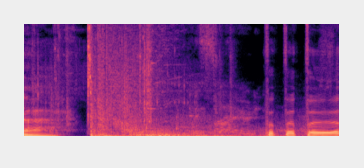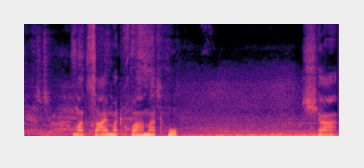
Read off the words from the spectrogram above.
อ่อ Inspired. ฟึบฟึบฟึบหมัดซ้ายหมัดขวาหมัดฮุกฉาก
